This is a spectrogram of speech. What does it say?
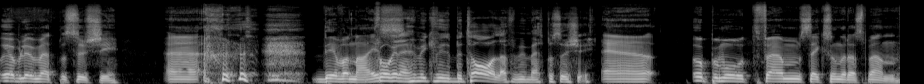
och jag blev mätt på sushi. Eh, det var nice. Frågan är hur mycket vill du betala för att bli mätt på sushi? Eh, uppemot 500-600 spänn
